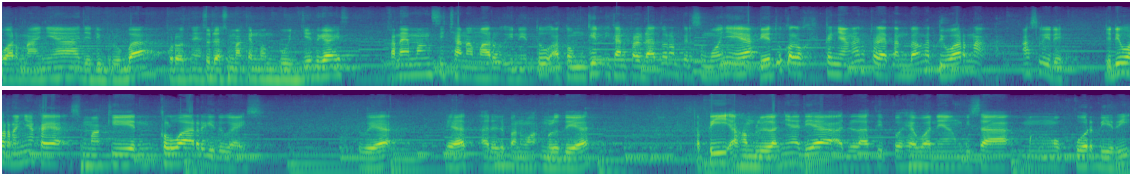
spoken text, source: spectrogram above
warnanya jadi berubah, perutnya sudah semakin membuncit guys. Karena emang si Canamaru ini tuh atau mungkin ikan predator hampir semuanya ya, dia tuh kalau kenyangan kelihatan banget di warna asli deh. Jadi warnanya kayak semakin keluar gitu guys. Tuh ya, lihat ada depan mulut dia. Tapi alhamdulillahnya dia adalah tipe hewan yang bisa mengukur diri.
